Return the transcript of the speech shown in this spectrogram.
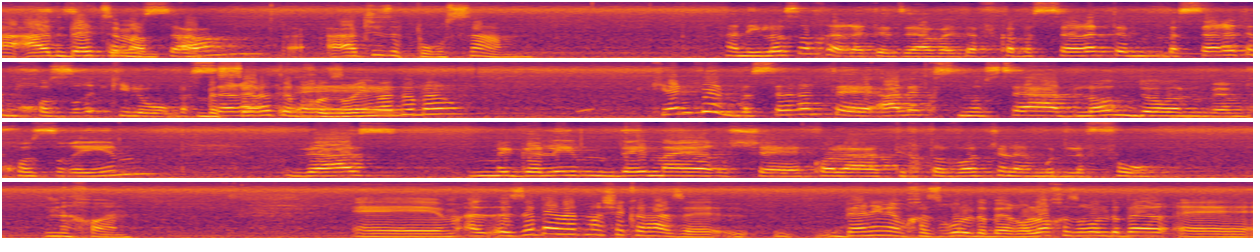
עד בעצם... פורסם? עד שזה פורסם. אני לא זוכרת את זה, אבל דווקא בסרט הם, בסרט הם חוזרים, כאילו, בסרט... בסרט הם חוזרים לדבר? כן, כן, בסרט אה, אלכס נוסע עד לונדון והם חוזרים, ואז מגלים די מהר שכל התכתובות שלהם הודלפו. נכון. אמ, אז זה באמת מה שקרה, זה בין אם הם חזרו לדבר או לא חזרו לדבר, אה,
